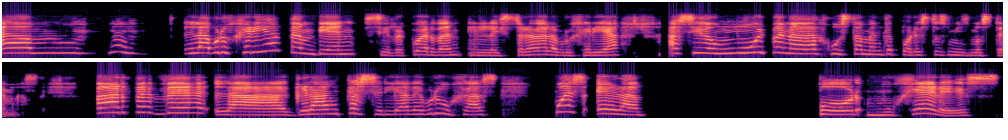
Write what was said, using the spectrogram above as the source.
Hmm, la brujería también, si recuerdan, en la historia de la brujería ha sido muy penada justamente por estos mismos temas. Parte de la gran cacería de brujas, pues era por mujeres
